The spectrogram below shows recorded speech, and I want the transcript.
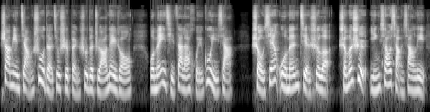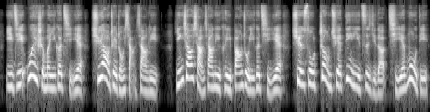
上面讲述的就是本书的主要内容，我们一起再来回顾一下。首先，我们解释了什么是营销想象力，以及为什么一个企业需要这种想象力。营销想象力可以帮助一个企业迅速正确定义自己的企业目的，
